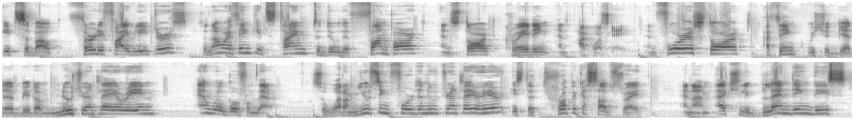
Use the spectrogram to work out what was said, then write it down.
it's about 35 liters. So now I think it's time to do the fun part and start creating an aquascape. And for a start, I think we should get a bit of nutrient layer in and we'll go from there. So what I'm using for the nutrient layer here is the Tropica substrate. And I'm actually blending this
